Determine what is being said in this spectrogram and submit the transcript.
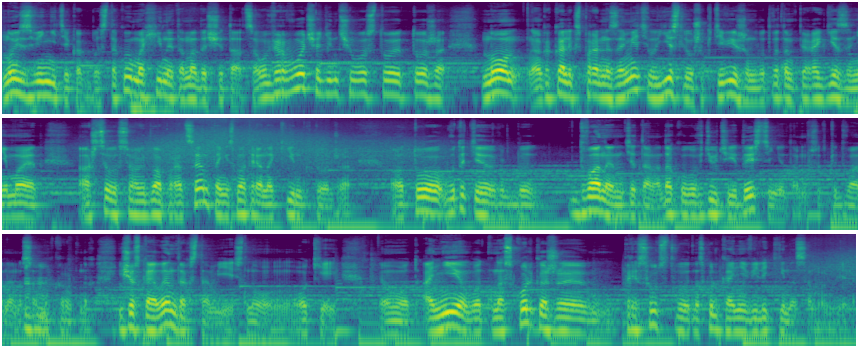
но извините, как бы с такой махиной там надо считаться. Overwatch один чего стоит тоже, но, как Алекс правильно заметил, если уж Activision вот в этом пироге занимает аж целых 42%, несмотря на King тот же, то вот эти как бы два, наверное, Титана, да, Call of Duty и Destiny, там все-таки два, наверное, самых uh-huh. крупных. Еще Skylanders там есть, ну, окей. Вот. Они вот насколько же присутствуют, насколько они велики на самом деле.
